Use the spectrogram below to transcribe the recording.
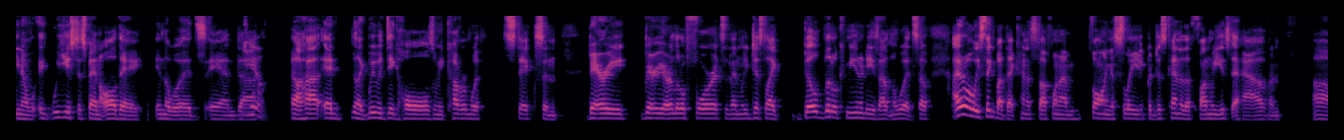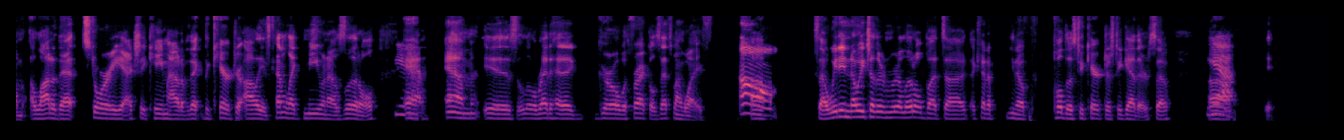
you know, it, we used to spend all day in the woods and uh, uh and like we would dig holes and we cover them with sticks and bury bury our little forts and then we just like build little communities out in the woods. So i always think about that kind of stuff when i'm falling asleep and just kind of the fun we used to have and um, a lot of that story actually came out of the, the character olly is kind of like me when i was little yeah. and m is a little redheaded girl with freckles. That's my wife. Oh um, so we didn't know each other when we were little, but uh, I kind of, you know, pulled those two characters together. So yeah. Uh,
